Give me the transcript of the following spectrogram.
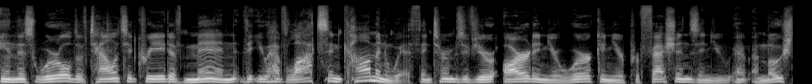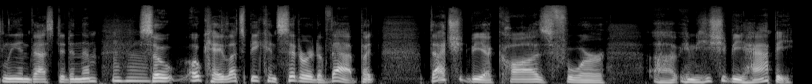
in this world of talented, creative men that you have lots in common with in terms of your art and your work and your professions, and you emotionally invested in them. So, okay, let's be considerate of that. But that should be a cause for uh, him. He should be happy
